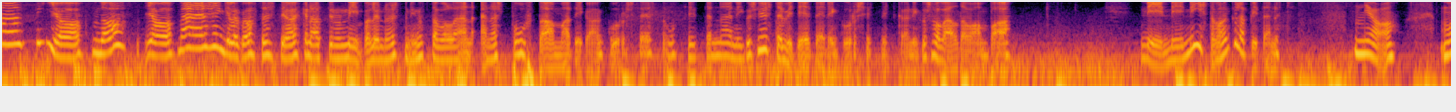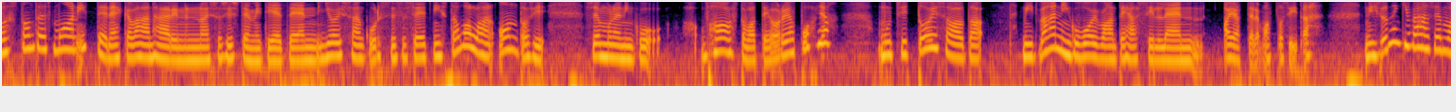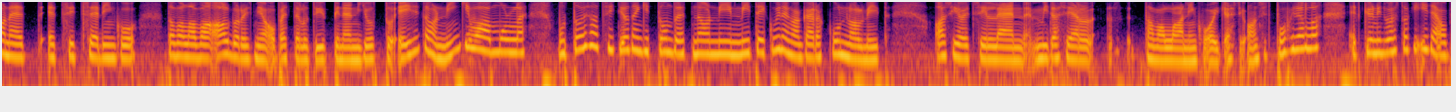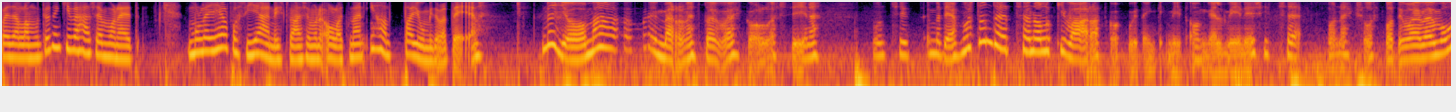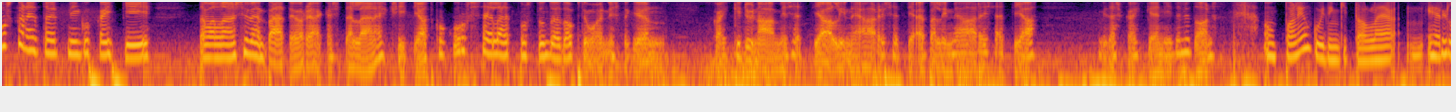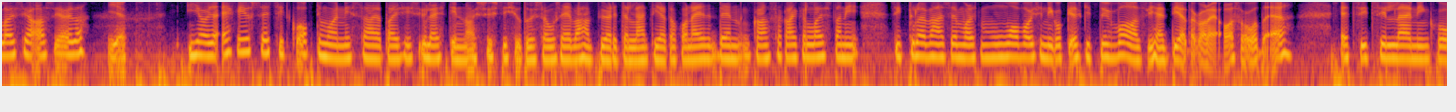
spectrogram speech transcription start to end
joo, no joo. Mä en henkilökohtaisesti ole ehkä nauttinut niin paljon noista niin kuin, tavallaan ns. puhtaan matikan kursseista, mutta sitten nämä niin kuin, systeemitieteiden kurssit, mitkä on niin kuin, soveltavampaa, niin, niin niistä mä oon kyllä pitänyt. Joo. Musta tuntuu, että mua on itteen ehkä vähän häirinnyt noissa systeemitieteen joissain kursseissa se, että niissä tavallaan on tosi semmoinen niin haastava teoriapohja, mutta sitten toisaalta niitä vähän niin kuin voi vaan tehdä silleen ajattelematta sitä. Niin se jotenkin vähän semmoinen, että, että sit se niin kuin, tavallaan vaan algoritmia opettelutyyppinen juttu, ei sitä ole niin kivaa mulle, mutta toisaalta sitten jotenkin tuntuu, että ne on niin, niitä ei kuitenkaan käydä kunnolla niitä asioita silleen, mitä siellä tavallaan niin kuin oikeasti on sit pohjalla. Että kyllä niitä voisi toki itse opetella, mutta jotenkin vähän semmoinen, että mulle ei helposti jää niistä vähän semmoinen olo, että mä en ihan taju, mitä mä teen. No joo, mä ymmärrän, että toi voi ehkä olla siinä. Mutta sitten, en mä tiedä, musta tuntuu, että se on ollut kivaa ratkoa kuitenkin niitä ongelmia, niin sitten se on ehkä sellaista motivoivaa. Mä uskon, että, että niinku kaikki tavallaan syvempää teoriaa käsitellään ehkä siitä jatkokursseilla, että musta tuntuu, että optimoinnistakin on kaikki dynaamiset ja lineaariset ja epälineaariset ja mitäs kaikkea niitä nyt on. On paljon kuitenkin tolleen erilaisia asioita. Jep. Joo, ja ehkä just se, että sit kun optimoinnissa tai siis yleisesti noissa systisjutuissa usein vähän pyöritellään tietokoneiden kanssa kaikenlaista, niin sitten tulee vähän semmoinen, että mä voisin niinku keskittyä vaan siihen tietokoneosuuteen. Että sitten silleen niinku,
